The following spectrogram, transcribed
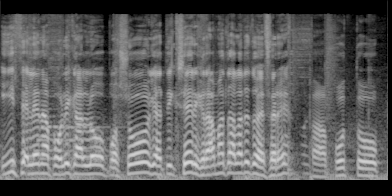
Ήθελε ένα πολύ καλό ποσό γιατί ξέρει γράμματα αλλά δεν το έφερε. Θα πω το Π.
